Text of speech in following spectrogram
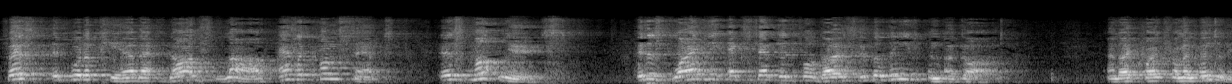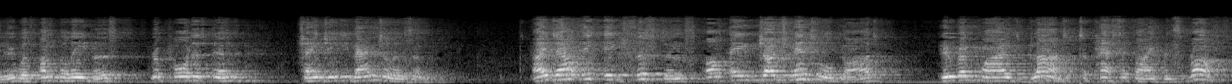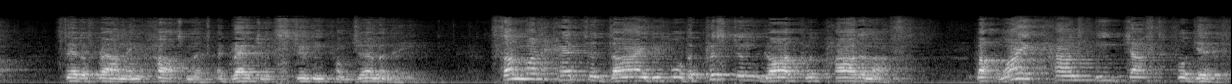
First, it would appear that God's love as a concept is not news. It is widely accepted for those who believe in a God. And I quote from an interview with unbelievers reported in Changing Evangelism. I doubt the existence of a judgmental God who requires blood to pacify his wrath, said a frowning Hartmut, a graduate student from Germany. Someone had to die before the Christian God could pardon us. But why can't he just forgive?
